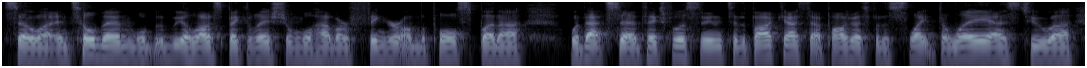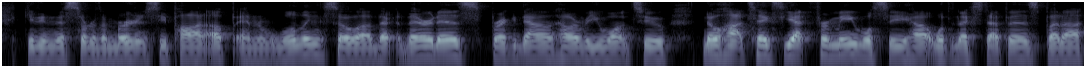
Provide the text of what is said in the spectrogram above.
So uh, until then, will be a lot of speculation. We'll have our finger on the pulse. But uh, with that said, thanks for listening to the podcast. I apologize for the slight delay as to uh, getting this sort of emergency pod up and willing. So uh, there, there it is. Break it down however you want to no hot takes yet for me. We'll see how what the next step is. But uh,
